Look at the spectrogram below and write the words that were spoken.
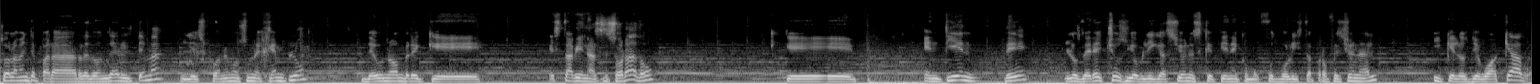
Solamente para redondear el tema, les ponemos un ejemplo de un hombre que está bien asesorado, que entiende los derechos y obligaciones que tiene como futbolista profesional y que los llevó a cabo.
